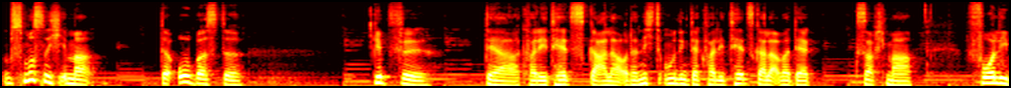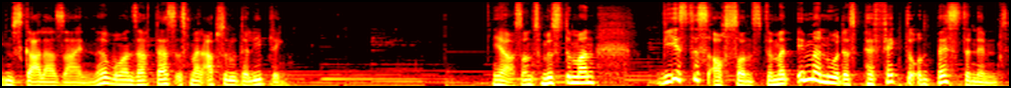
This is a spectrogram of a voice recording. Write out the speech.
es muss nicht immer der oberste Gipfel der Qualitätsskala oder nicht unbedingt der Qualitätsskala, aber der, sag ich mal, Vorliebenskala sein, ne? wo man sagt, das ist mein absoluter Liebling. Ja, sonst müsste man, wie ist es auch sonst, wenn man immer nur das Perfekte und Beste nimmt?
